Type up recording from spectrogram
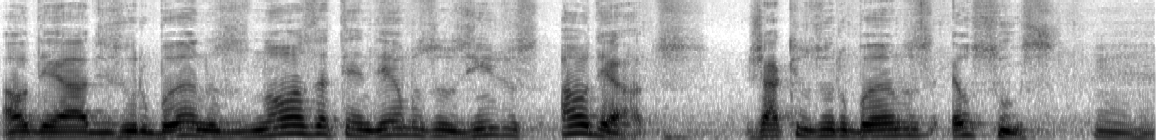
aldeados urbanos, nós atendemos os índios aldeados, já que os urbanos é o SUS. Uhum.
